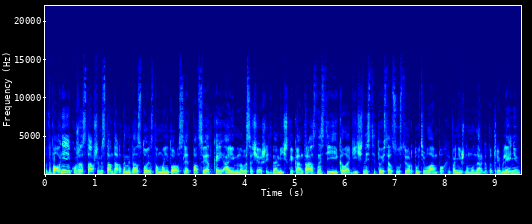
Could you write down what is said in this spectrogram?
В дополнение к уже ставшими стандартными достоинствам мониторов с LED-подсветкой, а именно высочайшей динамической контрастности и экологичности, то есть отсутствие ртути в лампах и пониженному энергопотреблению,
